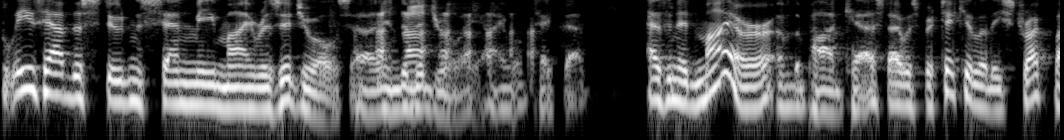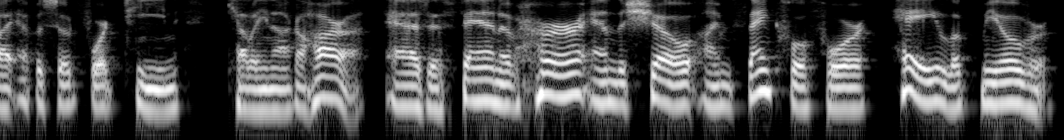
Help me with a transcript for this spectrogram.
Please have the students send me my residuals uh, individually. I will take that. As an admirer of the podcast, I was particularly struck by episode 14, Kellye Nakahara. As a fan of her and the show, I'm thankful for Hey, Look Me Over.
